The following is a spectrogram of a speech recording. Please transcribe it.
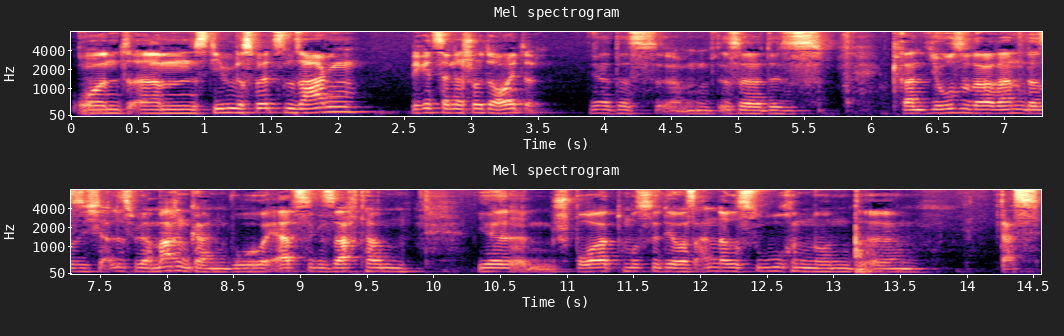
Mhm. Und ähm, Steven, was würdest du sagen? Wie geht's deiner Schulter heute? Ja, das ähm, ist ja das Grandiose daran, dass ich alles wieder machen kann, wo Ärzte gesagt haben, hier ähm, Sport musst du dir was anderes suchen und ähm, das,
